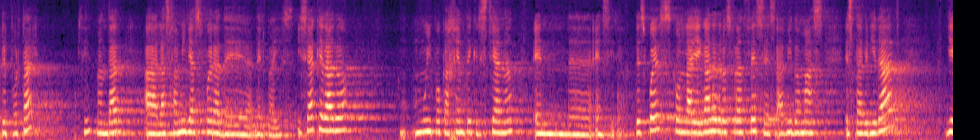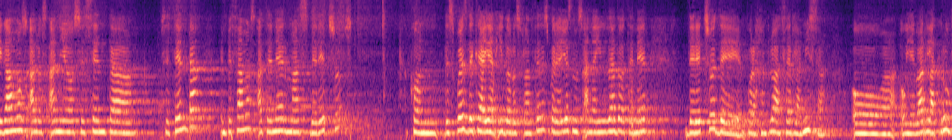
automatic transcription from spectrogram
reportar, mandar a las familias fuera del país. Y se ha quedado muy poca gente cristiana eh, en, Siria. Después, con la llegada de los franceses, ha habido más estabilidad. Llegamos a los años 60, 70, empezamos a tener más derechos con, después de que hayan ido los franceses, pero ellos nos han ayudado a tener derecho de, por ejemplo, hacer la misa o, llevar la cruz.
